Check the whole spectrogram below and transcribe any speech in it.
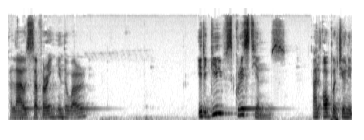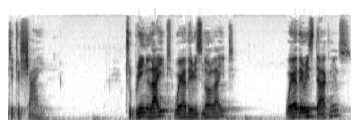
allows suffering in the world. It gives Christians an opportunity to shine, to bring light where there is no light, where there is darkness,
